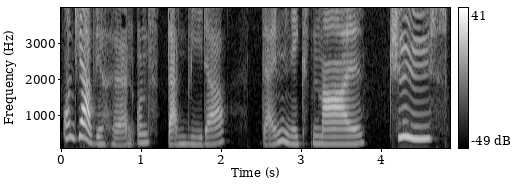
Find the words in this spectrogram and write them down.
Und ja, wir hören uns dann wieder beim nächsten Mal. Tschüss!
